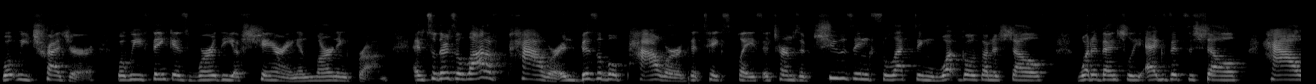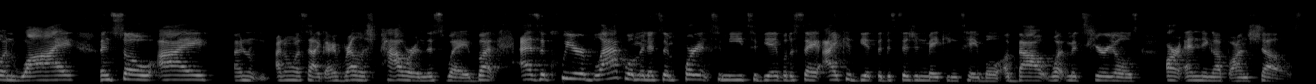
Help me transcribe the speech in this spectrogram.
what we treasure, what we think is worthy of sharing and learning from. And so there's a lot of power, invisible power that takes place in terms of choosing, selecting what goes on a shelf, what eventually exits a shelf, how and why. And so I I don't, I don't want to say like I relish power in this way, but as a queer Black woman, it's important to me to be able to say I could be at the decision making table about what materials are ending up on shelves.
